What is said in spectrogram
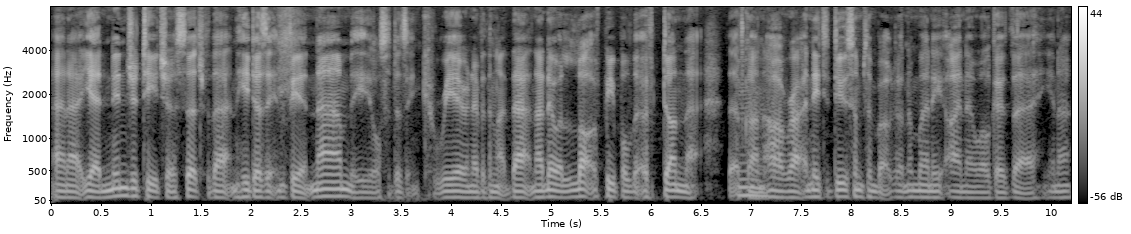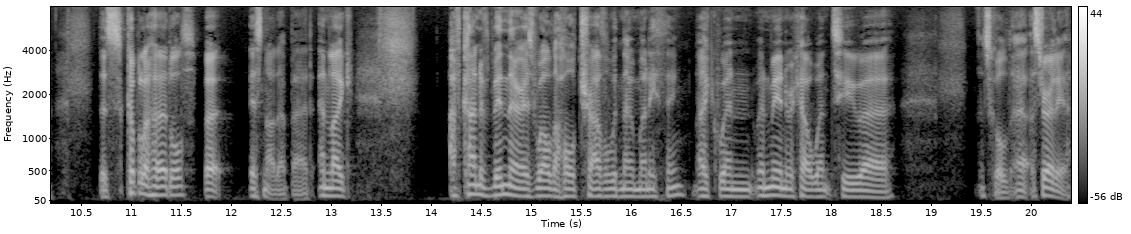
And uh, yeah, Ninja Teacher, search for that. And he does it in Vietnam. He also does it in Korea and everything like that. And I know a lot of people that have done that, that have gone, oh, right, I need to do something, but I've got no money. I know I'll go there, you know. There's a couple of hurdles, but it's not that bad. And like, I've kind of been there as well. The whole travel with no money thing. Like when when me and Raquel went to uh, it's called uh, Australia,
